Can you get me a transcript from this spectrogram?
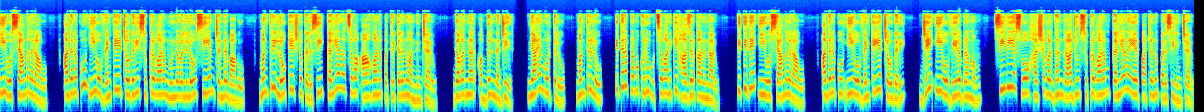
EO Shyamala Rao. అదనపు ఈఓ వెంకయ్య చౌదరి శుక్రవారం ఉండవల్లిలో సీఎం చంద్రబాబు మంత్రి లోకేష్ను కలిసి కళ్యాణోత్సవ ఆహ్వాన పత్రికలను అందించారు. గవర్నర్ అబ్దుల్ నజీర్ న్యాయమూర్తులు మంత్రులు ఇతర ప్రముఖులు ఉత్సవానికి హాజరుకానున్నారు. తితిదే ఈఓ శ్యామలరావు. అదనపు EO Venkaiah Chowdary JEO Veerabrahmam CVSO Harshavardhan Raju శుక్రవారం కళ్యాణ ఏర్పాట్లను పరిశీలించారు.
